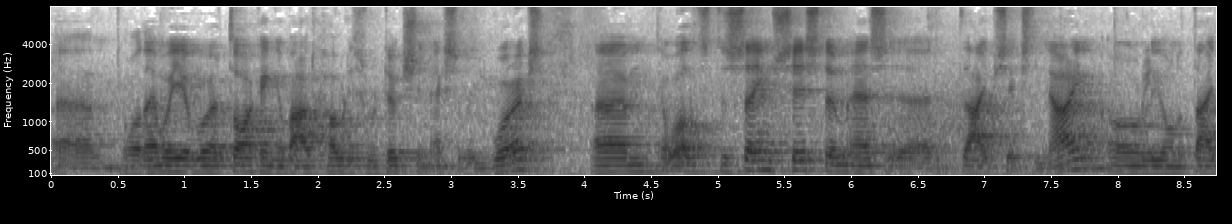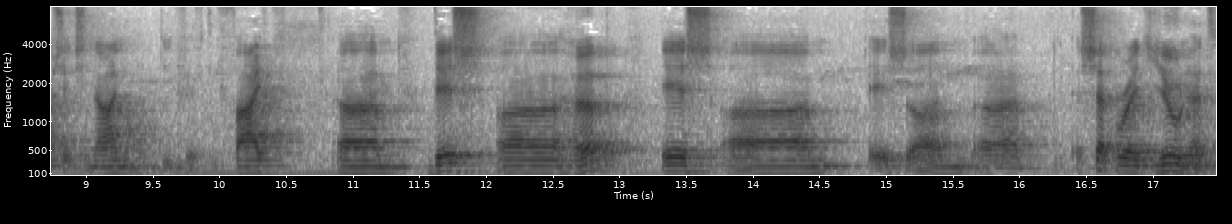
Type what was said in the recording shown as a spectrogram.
Um, well, then we were talking about how this reduction actually works. Um, well, it's the same system as uh, the Type 69, only on the Type 69 or T-55. Um, this uh, hub is, um, is um, a separate unit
